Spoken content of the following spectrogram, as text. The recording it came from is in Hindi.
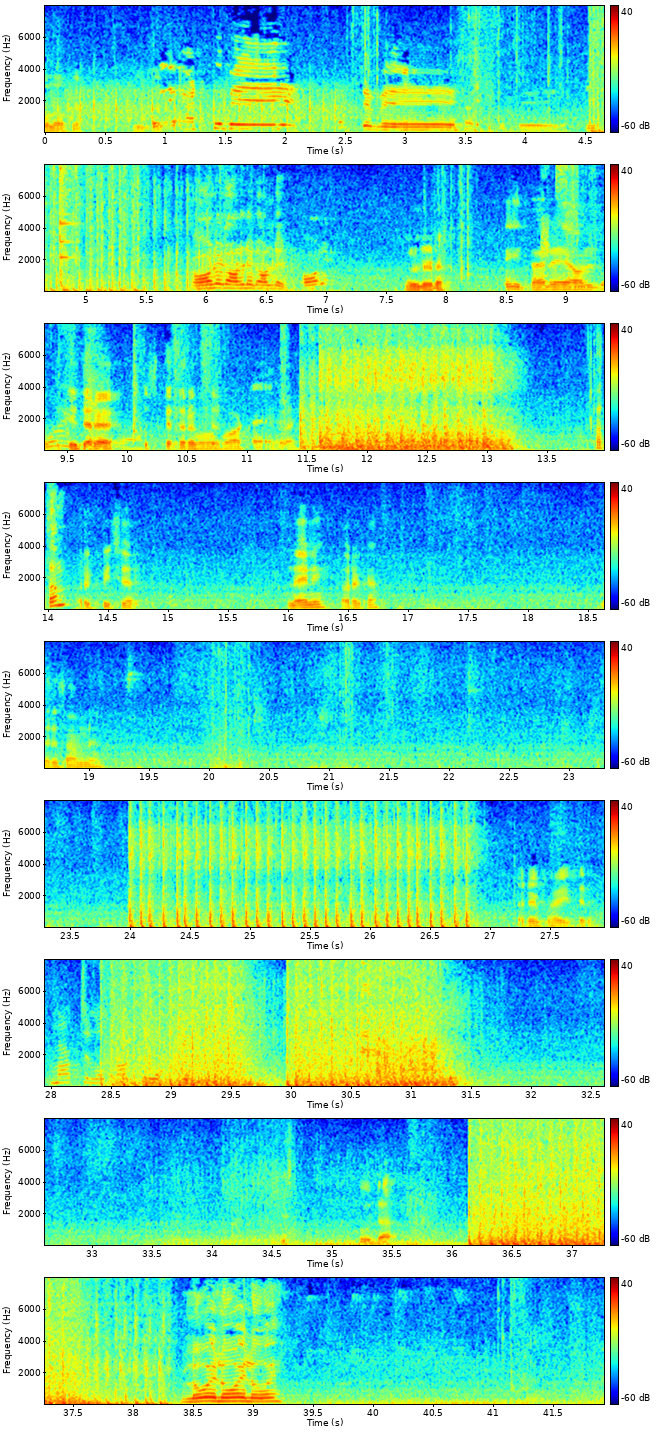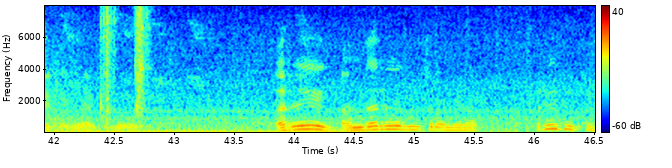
कौन आ गया ठीक है हटते पे हटते पे हटते पे ऑलरेड ऑलरेड ऑलरेड ऑलरेडी इधर है ऑलरेडी इधर है उसके तरफ़ से बॉट है खत्म और एक पीछे नहीं नहीं और एक है मेरे सामने है अरे भाई इधर है। Marked a कूदा लो है लो है लो है अरे अंदर नहीं घुस रहा मेरा अरे रे क्या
